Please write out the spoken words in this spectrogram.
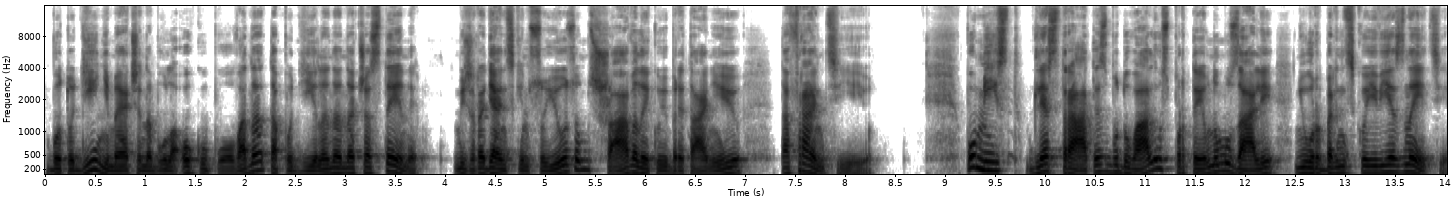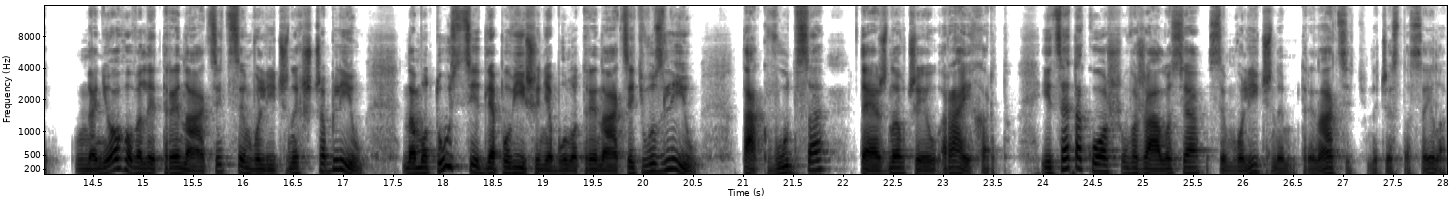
бо тоді Німеччина була окупована та поділена на частини між Радянським Союзом, США, Великою Британією та Францією. Поміст для страти збудували у спортивному залі Нюрнбернської в'язниці. На нього вели 13 символічних щаблів. На мотузці для повішення було 13 вузлів. Так Вудса теж навчив Райхард. І це також вважалося символічним 13 нечиста сила.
